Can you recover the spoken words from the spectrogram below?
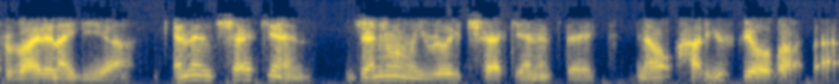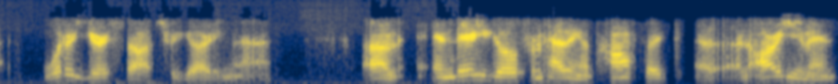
provide an idea, and then check in. Genuinely, really check in and say, you know, how do you feel about that? What are your thoughts regarding that? Um, and there you go from having a conflict, uh, an argument,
